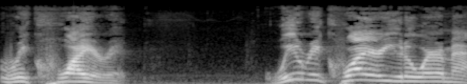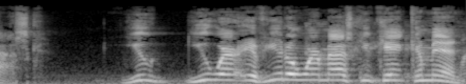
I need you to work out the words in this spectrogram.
require it. We require you to wear a mask. You you wear if you don't wear a mask, you can't come in.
